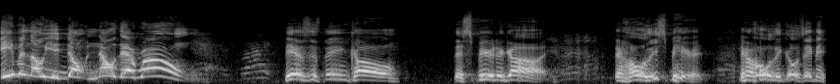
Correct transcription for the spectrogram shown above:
even though you don't know they're wrong, there's this thing called the Spirit of God, the Holy Spirit the Holy Ghost, amen.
